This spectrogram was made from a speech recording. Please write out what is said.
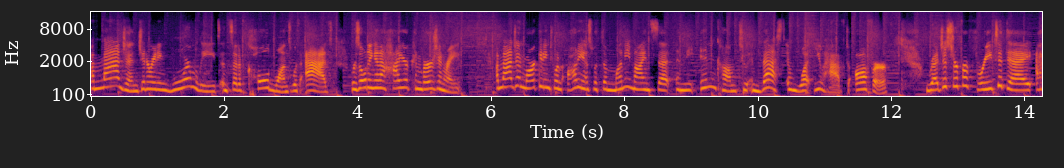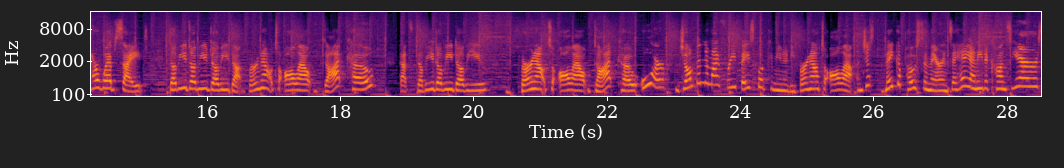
Imagine generating warm leads instead of cold ones with ads, resulting in a higher conversion rate. Imagine marketing to an audience with the money mindset and the income to invest in what you have to offer. Register for free today at our website, www.burnouttoallout.co. That's www.burnouttoallout.co or jump into my free Facebook community, Burnout to All Out, and just make a post in there and say, hey, I need a concierge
